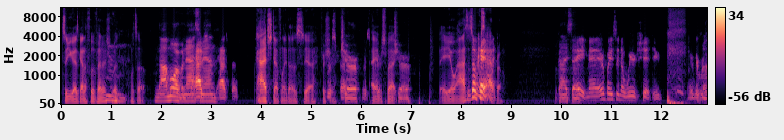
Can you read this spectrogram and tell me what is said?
So you guys got a foot fetish? What, Hmm. what's up? nah, I'm more of an ass hatch, man. hatchback. Hatch definitely does. Yeah, for sure. Respect. Sure, respect. I respect. sure. Hey, yo, ass is okay, where it's at, Hatch. bro. What can I say? Hey man, everybody's into weird shit, dude. Everybody's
